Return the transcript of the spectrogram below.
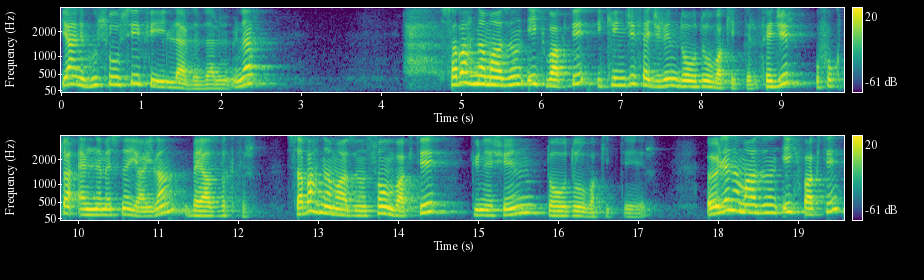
Yani hususi fiillerdir değerli müminler. Sabah namazının ilk vakti ikinci fecrin doğduğu vakittir. Fecir ufukta enlemesine yayılan beyazlıktır. Sabah namazının son vakti güneşin doğduğu vakittir. Öğle namazının ilk vakti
